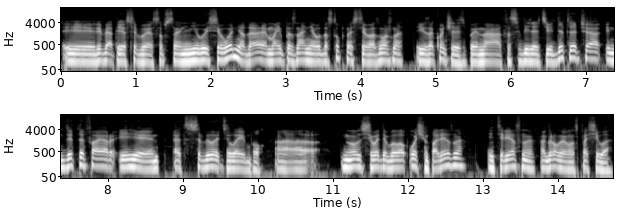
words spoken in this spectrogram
И, ребят, если бы, собственно, не вы сегодня, да, мои познания о доступности, возможно, и закончились бы на Accessibility Identifier и Accessibility Label. А, но сегодня было очень полезно интересно. Огромное вам спасибо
